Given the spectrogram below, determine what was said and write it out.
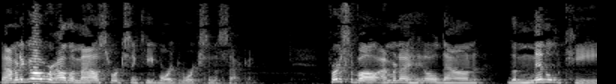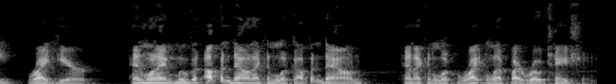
Now I'm going to go over how the mouse works and keyboard works in a second. First of all, I'm going to hold down the middle key right here. And when I move it up and down, I can look up and down and I can look right and left by rotation.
